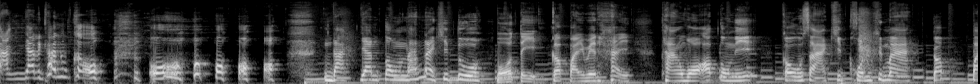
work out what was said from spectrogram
ดักยันขั้นเขาโอ้โหดักยันตรงนั้นนะคิดดูปกติก็ไปไม่ได้ ทางวอลออฟตรงนี้ ก็อุตส่าห์คิดค้นขึ้นมา ก็ไป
